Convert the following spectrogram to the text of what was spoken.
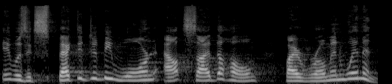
It was expected to be worn outside the home by Roman women.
